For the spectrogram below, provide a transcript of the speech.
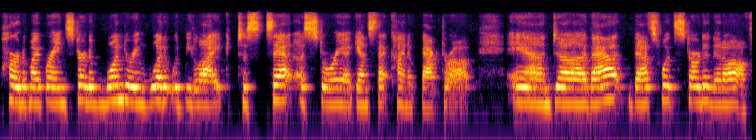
part of my brain started wondering what it would be like to set a story against that kind of backdrop. And uh, that that's what started it off.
